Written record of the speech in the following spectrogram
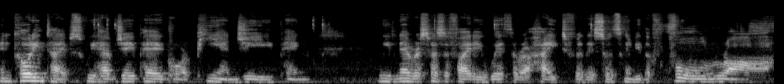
Encoding types, we have JPEG or PNG ping. We've never specified a width or a height for this, so it's gonna be the full raw,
